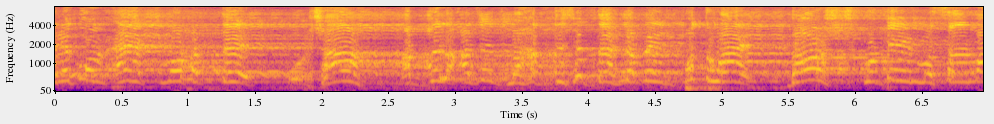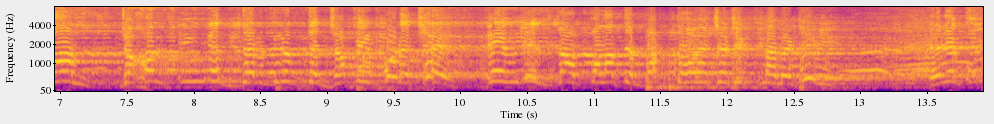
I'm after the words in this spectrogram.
এরকম এক মুহূর্তে শাহ আব্দুল আজিজ মহাদ্দিসের দেহলবীর ফতুয়ায় দশ কোটি মুসলমান যখন ইংরেজদের বিরুদ্ধে ঝাঁপিয়ে পড়েছে, ইংরেজরা পালাতে বাধ্য হয়েছে, ঠিক না বেঠি এরকম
